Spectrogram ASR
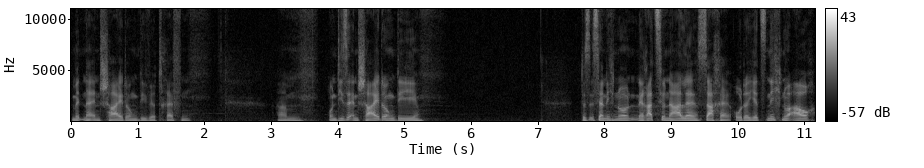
mit einer Entscheidung, die wir treffen. Ähm, und diese Entscheidung, die, das ist ja nicht nur eine rationale Sache oder jetzt nicht nur auch,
